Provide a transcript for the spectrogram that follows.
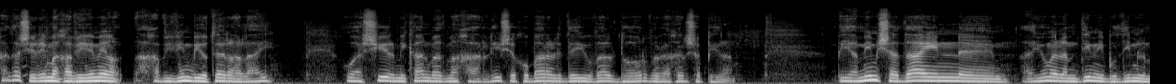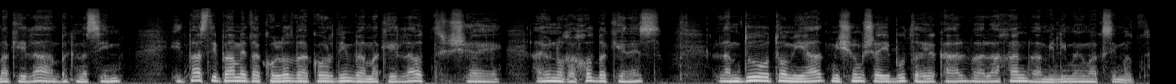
אחד השירים החביבים, החביבים ביותר עליי הוא השיר מכאן ועד מחר לי, שחובר על ידי יובל דור ורחל שפירא. בימים שעדיין אה, היו מלמדים עיבודים למקהלה בכנסים, הדפסתי פעם את הקולות והאקורדים והמקהלות שהיו נוכחות בכנס, למדו אותו מיד משום שהעיבוד היה קל והלחן והמילים היו מקסימות.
